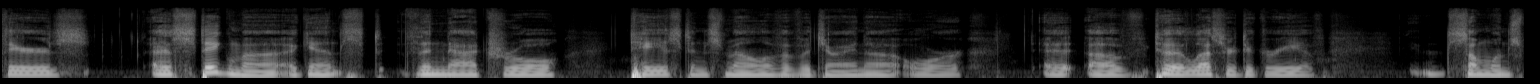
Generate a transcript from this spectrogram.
there's a stigma against the natural taste and smell of a vagina or uh, of to a lesser degree of someone's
